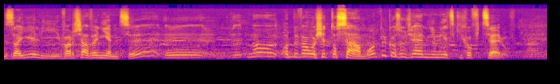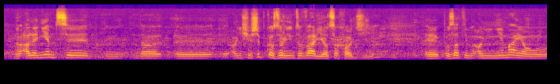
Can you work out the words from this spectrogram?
e, zajęli Warszawę Niemcy, e, no, odbywało się to samo, tylko z udziałem niemieckich oficerów. No, ale Niemcy, mm, no, oni się szybko zorientowali o co chodzi. Poza tym oni nie mają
